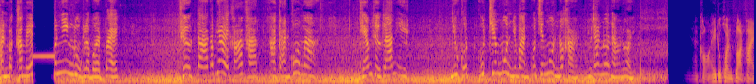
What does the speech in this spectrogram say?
อันบักเขเมมันยิ่งลูกระเบิดไปถือกตากับย่ายขาขาด อาการโคม่าแถมถือกร้านอีก อยู่กุดกุดเชียงมุ่นอยู่บ้านกุดเชียงมุ่นเนาะค่ะ อยู่ทางเนื้อหนาหน่อย ขอให้ทุกคนปลอดภัย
